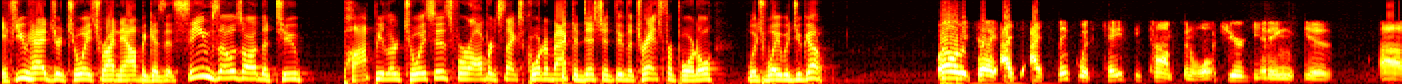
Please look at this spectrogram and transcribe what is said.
if you had your choice right now, because it seems those are the two popular choices for Auburn's next quarterback addition through the transfer portal, which way would you go? Well, let me tell you, I, I think with Casey Thompson, what you're getting is uh,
